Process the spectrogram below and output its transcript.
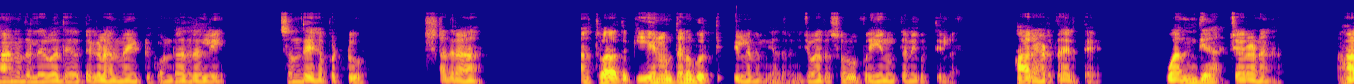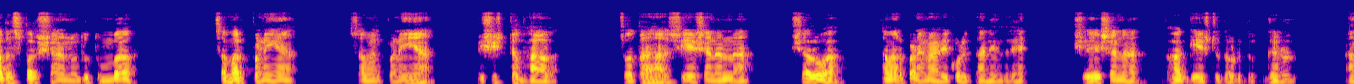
ಸ್ಥಾನದಲ್ಲಿರುವ ದೇವತೆಗಳನ್ನ ಇಟ್ಟುಕೊಂಡು ಅದರಲ್ಲಿ ಸಂದೇಹ ಪಟ್ಟು ಅದರ ಅಥವಾ ಅದಕ್ಕೆ ಏನು ಅಂತಾನೂ ಗೊತ್ತಿಲ್ಲ ನಮ್ಗೆ. ಅದರ ನಿಜವಾದ ಸ್ವರೂಪ ಏನು ಅಂತಾನೆ ಗೊತ್ತಿಲ್ಲ. ಹಾರಾಡ್ತಾ ಇರ್ತೇವೆ. ವಂದ್ಯ ಚರಣ. ಪಾದ ಸ್ಪರ್ಶ ಅನ್ನೋದು ತುಂಬಾ ಸಮರ್ಪಣೆಯ ಸಮರ್ಪಣೆಯ ವಿಶಿಷ್ಟ ಭಾವ. ಸ್ವತಃ ಶೇಷನನ್ನ ಶರುವ ಸಮರ್ಪಣೆ ಮಾಡಿಕೊಳ್ತಾನೆ ಅಂದ್ರೆ ಶೇಷನ ಭಾಗ್ಯ ಎಷ್ಟು ದೊಡ್ಡದು. ಗರುಡ್, ಆ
